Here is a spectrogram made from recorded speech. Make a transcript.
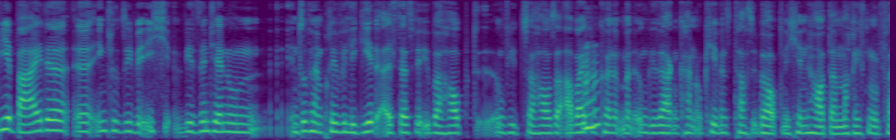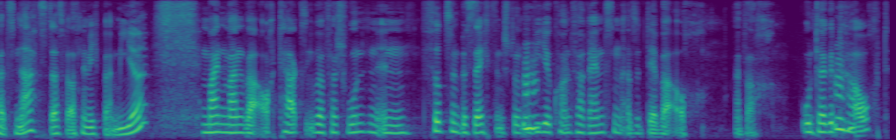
wir beide, äh, inklusive ich, wir sind ja nun insofern privilegiert, als dass wir überhaupt irgendwie zu Hause arbeiten mhm. können und man irgendwie sagen kann, okay, wenn es tags überhaupt nicht hinhaut, dann mache ich es notfalls nachts. Das war es nämlich bei mir. Mein Mann war auch tagsüber verschwunden in 14 bis 16 Stunden mhm. Videokonferenzen. Also der war auch einfach untergetaucht.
